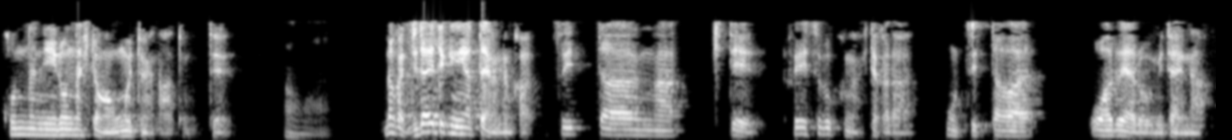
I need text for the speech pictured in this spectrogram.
こんなにいろんな人が動いたんやなと思って。なんか時代的にやったよ。なんかツイッターが来て、Facebook が来たから、もうツイッターは終わるやろうみたいな、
